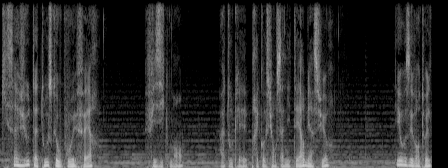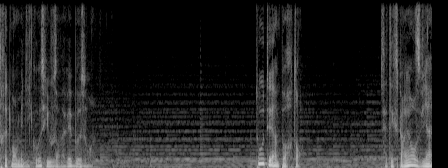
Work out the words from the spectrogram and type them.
qui s'ajoute à tout ce que vous pouvez faire physiquement, à toutes les précautions sanitaires bien sûr, et aux éventuels traitements médicaux si vous en avez besoin. Tout est important. Cette expérience vient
